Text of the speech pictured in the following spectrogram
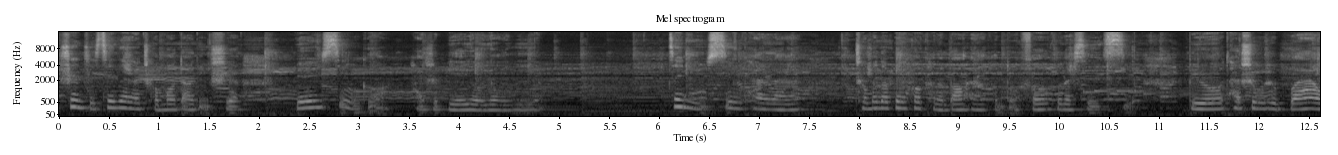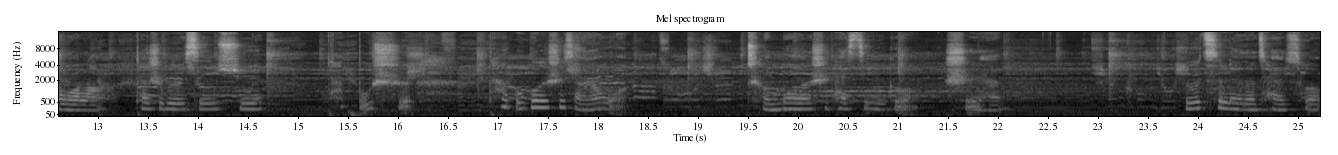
甚至现在的沉默到底是源于性格还是别有用意？在女性看来。沉默的背后可能包含很多丰富的信息，比如他是不是不爱我了？他是不是心虚？他不是，他不过是想让我沉默，是他性格释然。如此类的猜测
